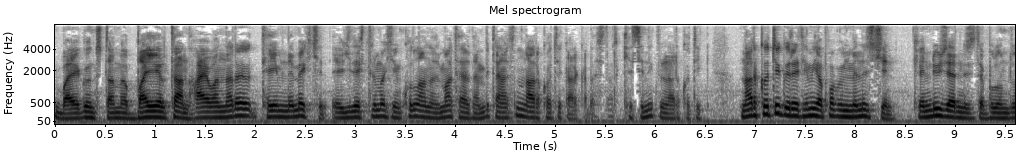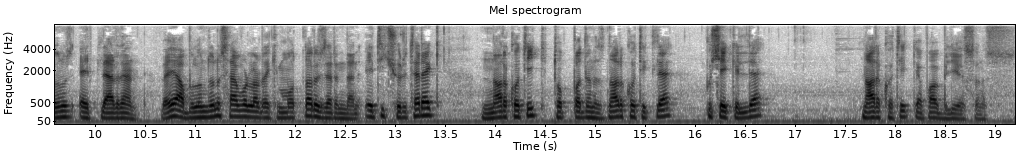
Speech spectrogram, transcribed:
baygın tutan ve bayıltan hayvanları teminlemek için, evcilleştirmek için kullanılan materyalden bir tanesi narkotik arkadaşlar. Kesinlikle narkotik. Narkotik üretimi yapabilmeniz için kendi üzerinizde bulunduğunuz etlerden veya bulunduğunuz serverlardaki modlar üzerinden eti çürüterek narkotik topladığınız narkotikle bu şekilde narkotik yapabiliyorsunuz.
